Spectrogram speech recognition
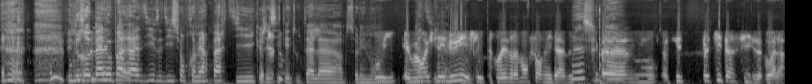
Une rebelle au paradis, éditions première partie, que j'ai cité tout à l'heure, absolument. Oui, et moi je l'ai lu et je l'ai trouvé vraiment formidable. euh, petite incise, voilà.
